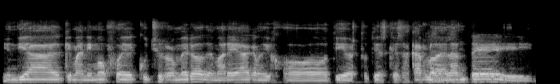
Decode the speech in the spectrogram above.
Y un día el que me animó fue Cuchi Romero de Marea, que me dijo, tío, esto tienes que sacarlo adelante y,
